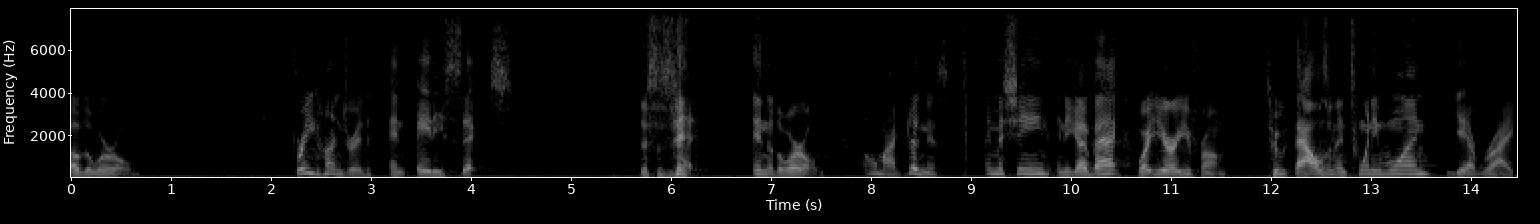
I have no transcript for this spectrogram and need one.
of the world. 386. This is it. End of the world oh my goodness, time machine, and you go back, what year are you from? 2021? Yeah, right.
